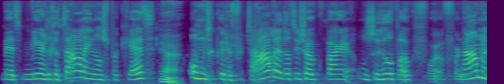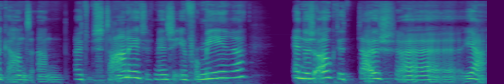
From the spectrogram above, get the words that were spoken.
met meerdere talen in ons pakket Ja. om te kunnen vertalen. Dat is ook waar onze hulp ook voor, voornamelijk aan, aan uit te bestaan heeft. Dus mensen informeren. En dus ook de thuis, eh, ja,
